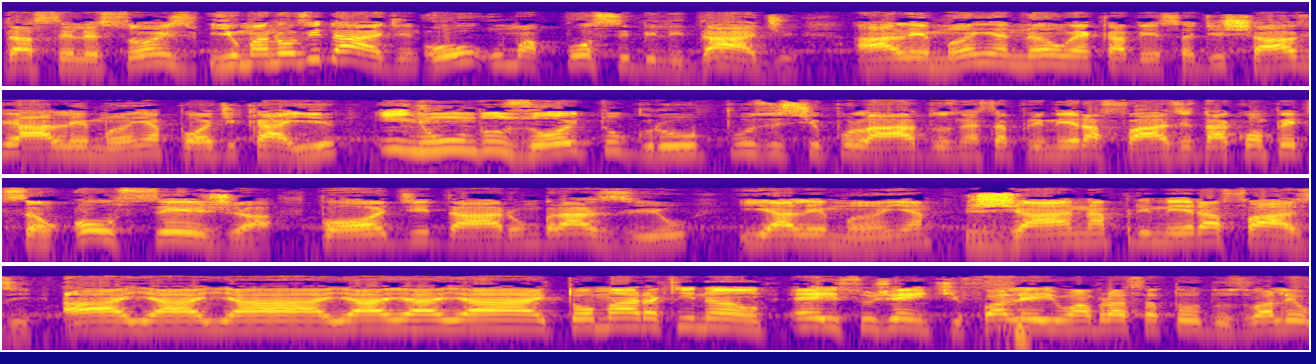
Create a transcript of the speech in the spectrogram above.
das seleções e uma novidade ou uma possibilidade. A Alemanha não é cabeça de chave, a Alemanha pode cair em um dos oito grupos estipulados nessa primeira fase da competição. Ou seja, pode dar um Brasil e Alemanha já na primeira fase. Ai, ai, ai, ai, ai, ai, tomara que não. É isso, gente. Falei, um abraço a todos. Valeu.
